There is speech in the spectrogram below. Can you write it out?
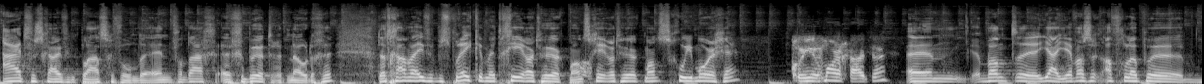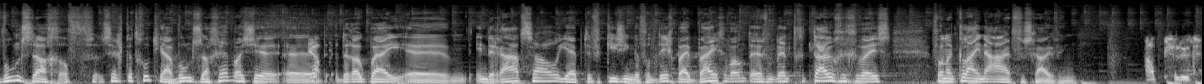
aardverschuiving plaatsgevonden en vandaag gebeurt er het nodige. Dat gaan we even bespreken met Gerard Hurkmans. Gerard Hurkmans, goedemorgen. Goedemorgen, Arthur. Um, want uh, ja, jij was er afgelopen woensdag, of zeg ik het goed? Ja, woensdag hè, was je uh, ja. er ook bij uh, in de raadzaal. Je hebt de verkiezingen van dichtbij bijgewoond en bent getuige geweest van een kleine aardverschuiving. Absoluut.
